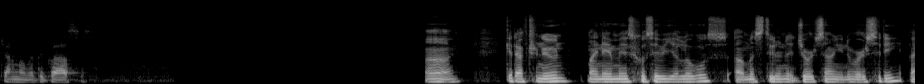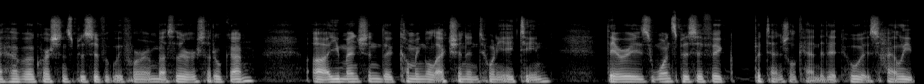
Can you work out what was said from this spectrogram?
Gentleman with the glasses. Uh, good afternoon. My name is Jose Villalobos. I'm a student at Georgetown University. I have a question specifically for Ambassador Sarukhan. Uh, you mentioned the coming election in 2018. There is one specific potential candidate who is highly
